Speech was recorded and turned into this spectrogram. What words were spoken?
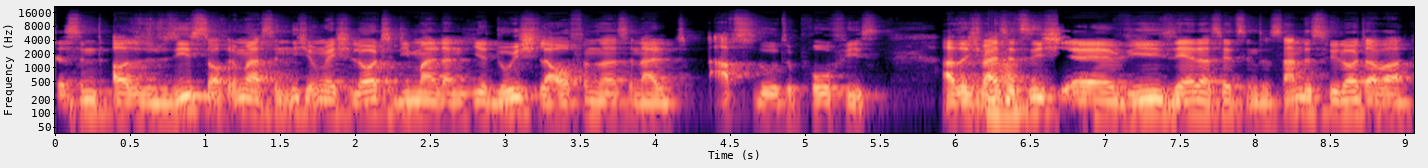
das sind, also du siehst auch immer, es sind nicht irgendwelche Leute, die mal dann hier durchlaufen, sondern es sind halt absolute Profis. Also ich weiß jetzt nicht, äh, wie sehr das jetzt interessant ist für die Leute, aber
